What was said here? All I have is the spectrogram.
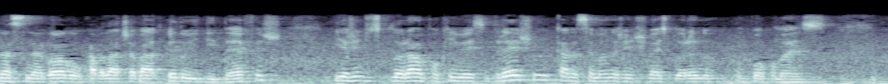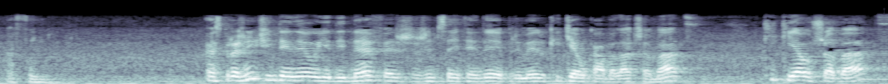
na sinagoga, o Kabbalat Shabbat, pelo Yidid Nefesh, e a gente explorar um pouquinho esse trecho, e cada semana a gente vai explorando um pouco mais a fundo. Mas para a gente entender o Yidid Nefesh, a gente precisa entender primeiro o que é o Kabbalat Shabbat, o que é o Shabbat,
